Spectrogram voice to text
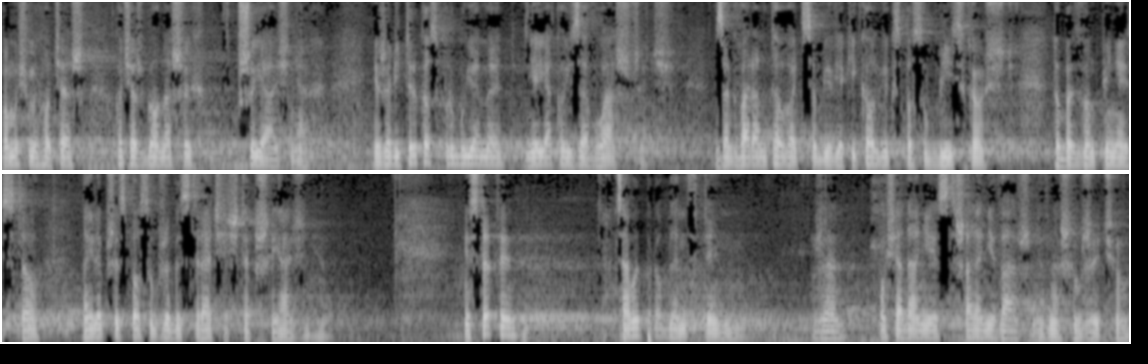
Pomyślmy chociaż, chociażby o naszych przyjaźniach. Jeżeli tylko spróbujemy je jakoś zawłaszczyć, zagwarantować sobie w jakikolwiek sposób bliskość, to bez wątpienia jest to najlepszy sposób, żeby stracić te przyjaźnie. Niestety, cały problem w tym, że posiadanie jest szalenie ważne w naszym życiu,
